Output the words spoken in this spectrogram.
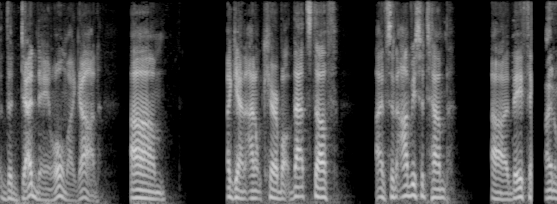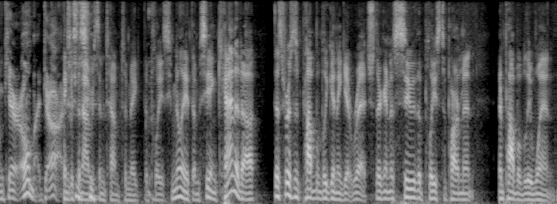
the dead name. Oh my god. Um, again, I don't care about that stuff. It's an obvious attempt. Uh, they think I don't care. Oh my god! I think it's an obvious attempt to make the police humiliate them. See, in Canada, this person's probably going to get rich. They're going to sue the police department and probably win.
